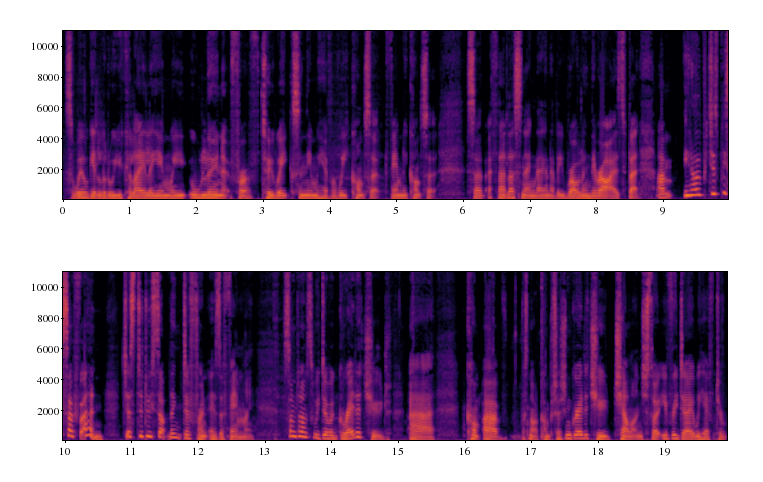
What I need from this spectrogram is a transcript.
So we'll get a little ukulele and we all learn it for two weeks, and then we have a wee concert, family concert. So if they're listening, they're going to be rolling their eyes. But um, you know, just be so fun just to do something different as a family. Sometimes we do a gratitude. Uh, uh, it's not a competition, gratitude challenge. So every day we have to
